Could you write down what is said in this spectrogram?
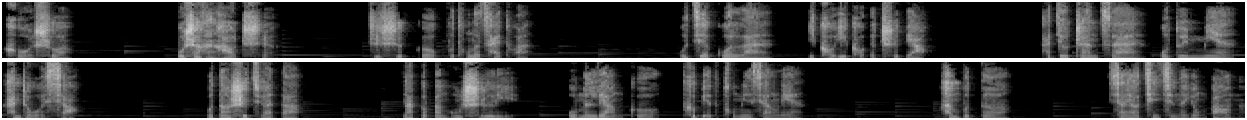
和我说：“不是很好吃，只是个普通的菜团。”我接过来。一口一口的吃掉，他就站在我对面看着我笑。我当时觉得，那个办公室里，我们两个特别的同命相连，恨不得想要紧紧的拥抱呢。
